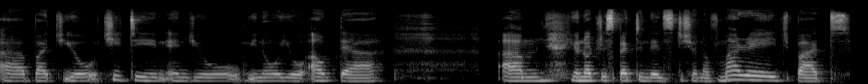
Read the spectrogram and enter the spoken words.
uh, but you're cheating and you, you know, you're out there. Um, you're not respecting the institution of marriage, but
